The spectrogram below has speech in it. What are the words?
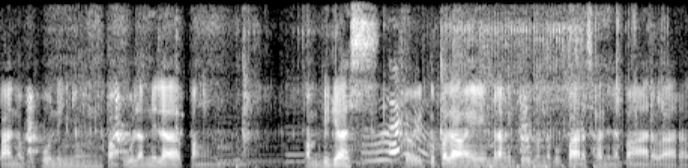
paano kukunin yung pang-ulam nila, pang pambigas. So ito pa lang ay malaking tulong na po para sa kanilang pang-araw-araw.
